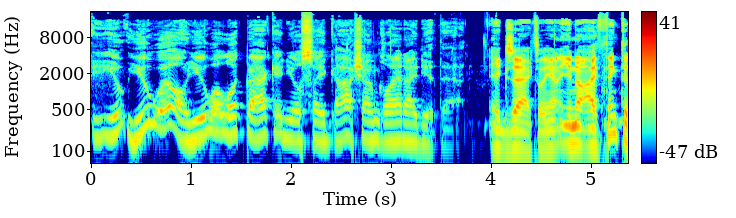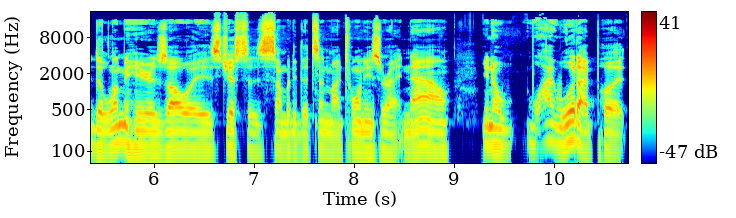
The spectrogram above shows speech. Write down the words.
you, you will. You will look back and you'll say, gosh, I'm glad I did that. Exactly. And, you know, I think the dilemma here is always just as somebody that's in my 20s right now, you know, why would I put,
